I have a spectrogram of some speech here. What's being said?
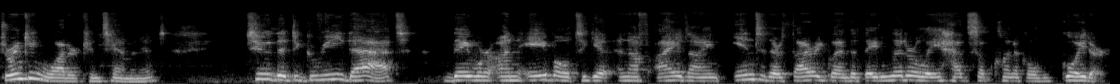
drinking water contaminant to the degree that they were unable to get enough iodine into their thyroid gland that they literally had subclinical goiter,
